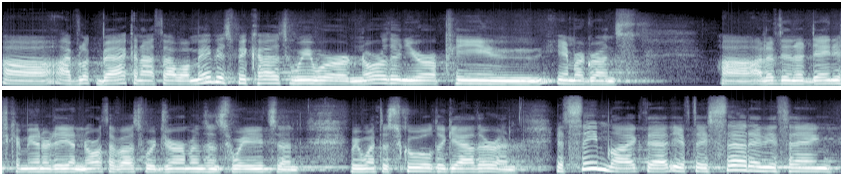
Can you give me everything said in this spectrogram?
uh, I've looked back and I thought, well, maybe it's because we were Northern European immigrants. Uh, I lived in a Danish community, and north of us were Germans and Swedes, and we went to school together. And it seemed like that if they said anything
